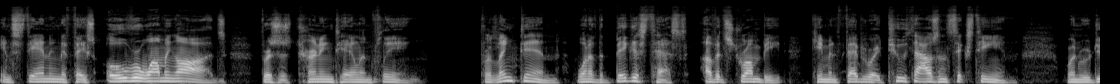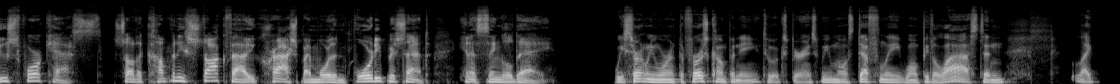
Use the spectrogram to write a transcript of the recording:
in standing to face overwhelming odds versus turning tail and fleeing. For LinkedIn, one of the biggest tests of its drumbeat came in February 2016 when reduced forecasts saw the company's stock value crash by more than 40% in a single day. We certainly weren't the first company to experience. We most definitely won't be the last. And like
